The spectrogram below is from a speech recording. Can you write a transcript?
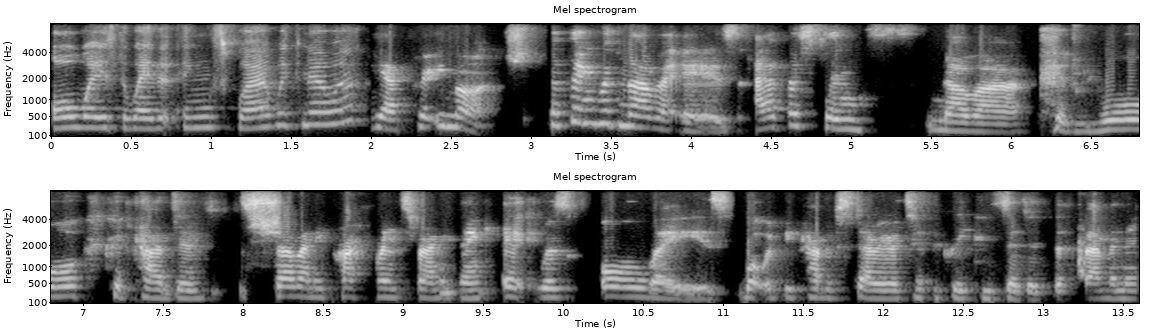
always the way that things were with Noah? Yeah, pretty much. The thing with Noah is ever since Noah could walk, could kind of show any preference for anything, it was always what would be kind of stereotypically considered the feminine.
